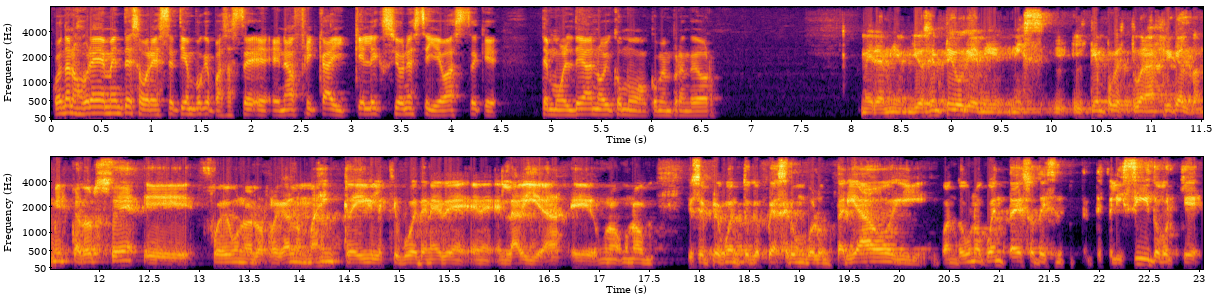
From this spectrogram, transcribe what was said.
Cuéntanos brevemente sobre este tiempo que pasaste en África y qué lecciones te llevaste que te moldean hoy como, como emprendedor. Mira, yo siempre digo que el tiempo que estuve en África, el 2014, eh, fue uno de los regalos más increíbles que puede tener en, la vida. Eh, uno, yo siempre cuento que fui a hacer un voluntariado y cuando uno cuenta eso te te felicito porque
